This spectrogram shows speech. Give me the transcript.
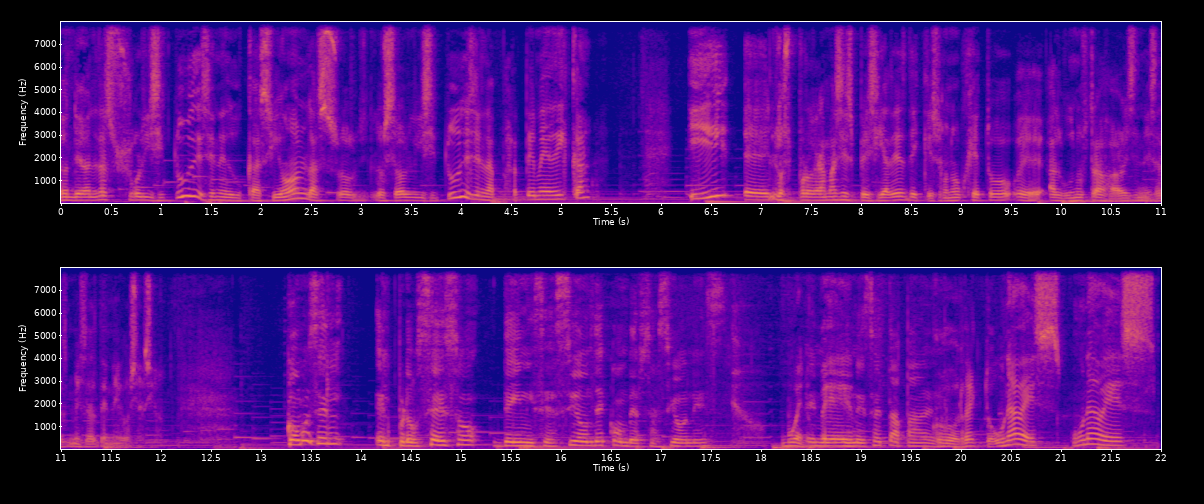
donde van las solicitudes en educación, las, las solicitudes en la parte médica y eh, los programas especiales de que son objeto eh, algunos trabajadores en esas mesas de negociación. ¿Cómo es el, el proceso de iniciación de conversaciones bueno, en, eh, en esa etapa? De... Correcto. Una vez, una vez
